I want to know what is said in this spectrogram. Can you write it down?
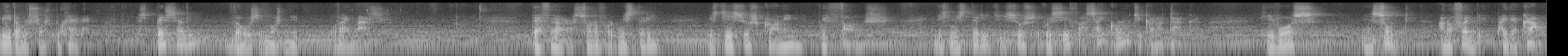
Lead all souls to heaven, especially those in most need of thy mercy. The third sorrowful mystery is Jesus crowning with thorns. In this mystery, Jesus received a psychological attack. He was insulted and offended by the crowd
